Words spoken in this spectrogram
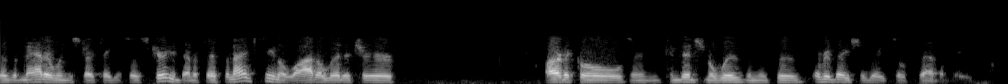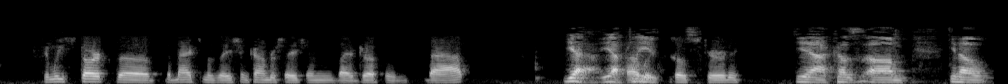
does it matter when you start taking social security benefits? And i've seen a lot of literature articles and conventional wisdom that says everybody should wait till 70 can we start the the maximization conversation by addressing that? Yeah yeah please. Uh, social security? Yeah because um you know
